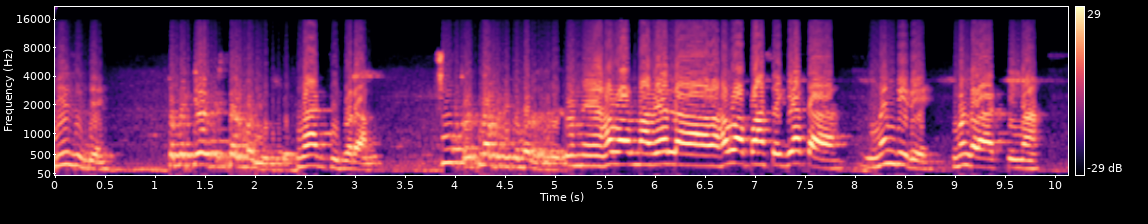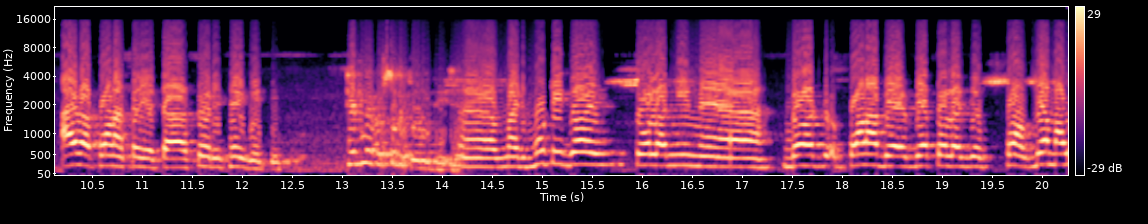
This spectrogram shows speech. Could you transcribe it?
લીધું તમે કયા વિસ્તારમાં રહો છો? નાગજીપુરામાં શું ઘટના બની તમારા ઘરે? અમે હવારમાં વહેલા હવા પાસે ગયા હતા મંદિરે મંગળ આરતીમાં આવ્યા પોણા સો ચોરી થઈ ગઈ હતી. કેટલી વસ્તુની ચોરી થઈ મારી બુટી ગઈ તોલાની ને દોઢ પોણા બે બે તોલા જે બે માં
